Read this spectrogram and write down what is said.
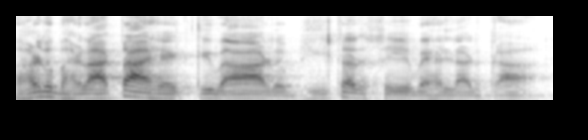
भड़ भड़ाता है किवाड़ भीतर से वह लड़का।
